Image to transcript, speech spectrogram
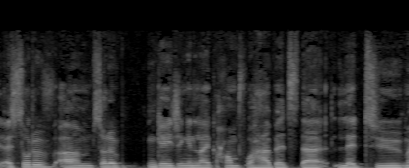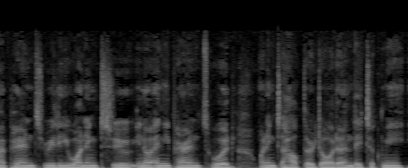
i sort of um, sort of engaging in like harmful habits that led to my parents really wanting to, you know, any parents would wanting to help their daughter. And they took me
